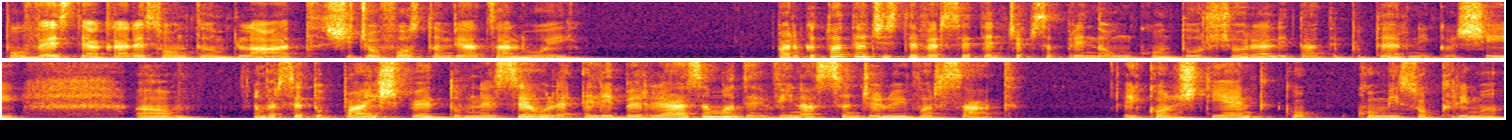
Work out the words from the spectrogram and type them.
povestea care s-a întâmplat și ce a fost în viața lui, parcă toate aceste versete încep să prindă un contur și o realitate puternică și um, în versetul 14, Dumnezeule, eliberează-mă de vina sângelui vărsat. E conștient că comis o crimă.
